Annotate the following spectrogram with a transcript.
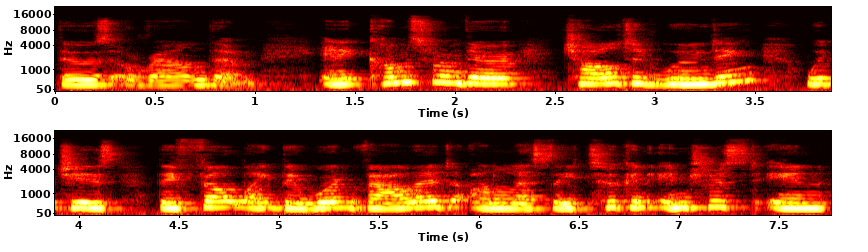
those around them. And it comes from their childhood wounding, which is they felt like they weren't valid unless they took an interest in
